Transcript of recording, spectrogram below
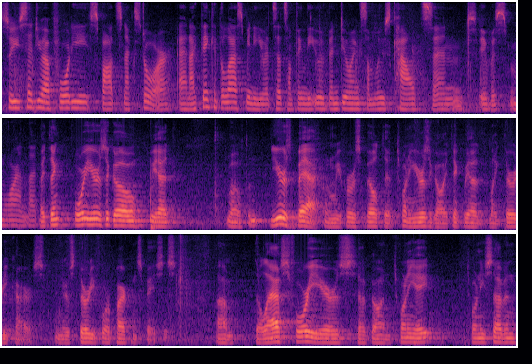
So you said you have 40 spots next door, and I think at the last meeting you had said something that you had been doing some loose counts, and it was more on the, I think four years ago, we had, well, years back, when we first built it, 20 years ago, I think we had like 30 cars, and there's 34 parking spaces. Um, The last four years have gone 28, 27,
